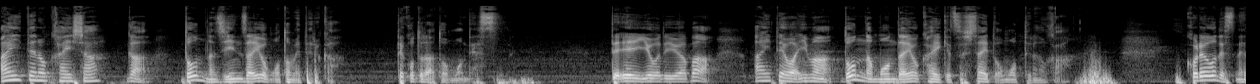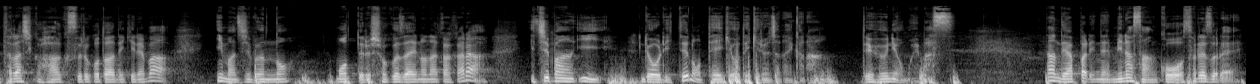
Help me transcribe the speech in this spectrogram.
相手の会社がどんな人材を求めてるかってことだと思うんです。で、営業で言わば、相手は今どんな問題を解決したいと思ってるのか。これをですね、正しく把握することができれば、今自分の持ってる食材の中から一番いい料理っていうのを提供できるんじゃないかなっていうふうに思います。なんでやっぱりね、皆さんこう、それぞれ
